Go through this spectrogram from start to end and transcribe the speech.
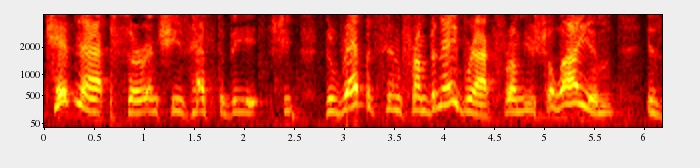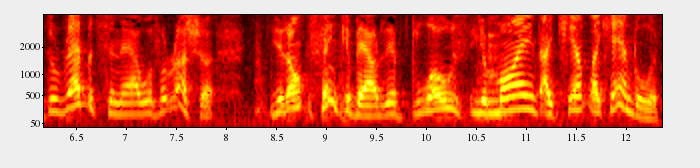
kidnaps her, and she has to be she. The Rebbitzin from Bnei Brak, from Yerushalayim, is the Rebbitzin now of Russia. You don't think about it; it blows your mind. I can't like handle it.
